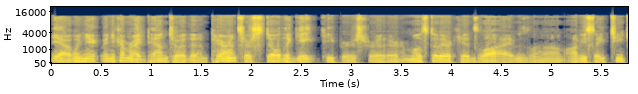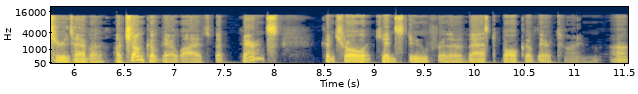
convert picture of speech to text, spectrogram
Yeah, when you when you come right down to it, the parents are still the gatekeepers for their, most of their kids' lives. Um, obviously, teachers have a, a, chunk of their lives, but parents control what kids do for the vast bulk of their time. Uh,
